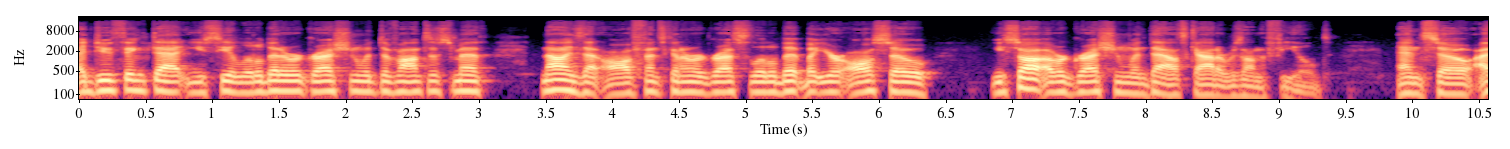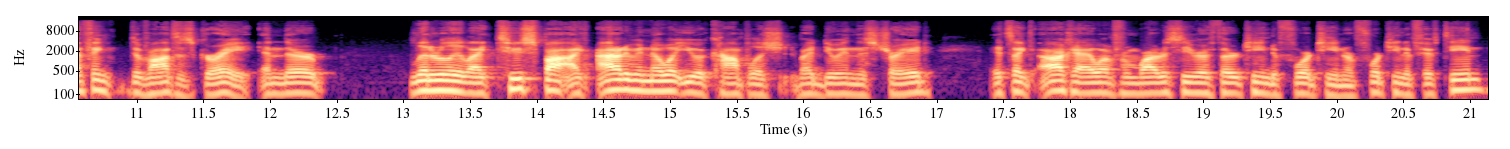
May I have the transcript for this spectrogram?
I do think that you see a little bit of regression with Devonta Smith. Not only is that offense going to regress a little bit, but you're also you saw a regression when Dallas Goedert was on the field, and so I think Devonta's great, and they're literally like two spot. Like, I don't even know what you accomplish by doing this trade. It's like okay, I went from wide receiver 13 to 14 or 14 to 15.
